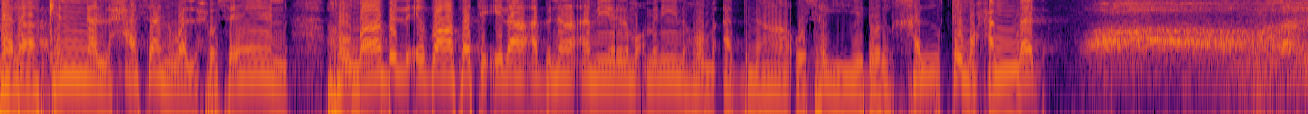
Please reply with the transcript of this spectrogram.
ولكن الحسن والحسين هما بالإضافة إلى أبناء أمير المؤمنين هم أبناء سيد الخلق محمد. اللهم صل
